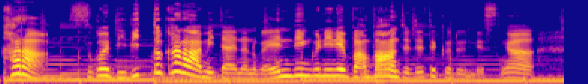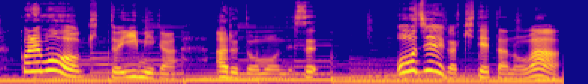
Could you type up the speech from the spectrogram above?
カラーすごいビビットカラーみたいなのがエンディングにねバンバンって出てくるんですがこれもきっと意味があると思うんです。OJ が着てたのは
